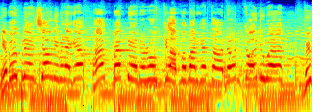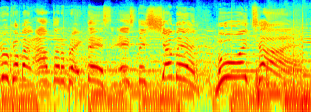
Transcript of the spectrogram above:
อย่าเพิ่งเปลี่ยนช่องนี้ไปไหนครับ พักแป๊บเดียวเดี๋ยวเรากลับมามันกันต่อ Don't go anywhere we will come back after the break this is the champion Muay Thai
